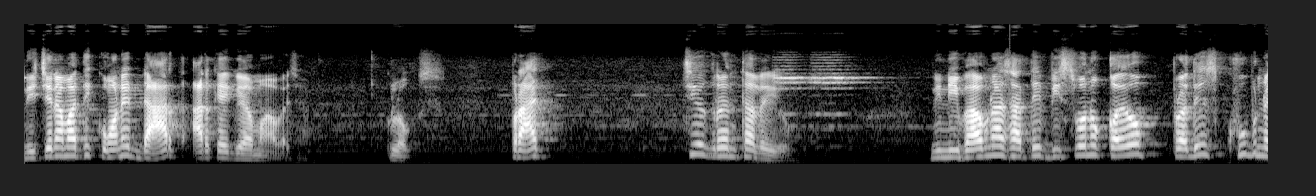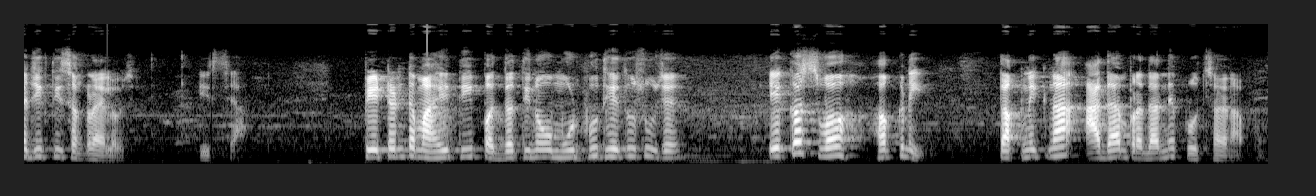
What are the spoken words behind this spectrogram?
નીચેનામાંથી કોને ડાર્ક આર્કાઇવ કહેવામાં આવે છે? ક્લોક્સ. પ્રાચ્ય ગ્રંથાલયો. ની નિભાવના સાથે વિશ્વનો કયો પ્રદેશ ખૂબ નજીકથી સંકળાયેલો છે? એશિયા. પેટન્ટ માહિતી પદ્ધતિનો મૂળભૂત હેતુ શું છે? એક સ્વ હકની તકનિકના આદાન પ્રદાનને પ્રોત્સાહન આપવું.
